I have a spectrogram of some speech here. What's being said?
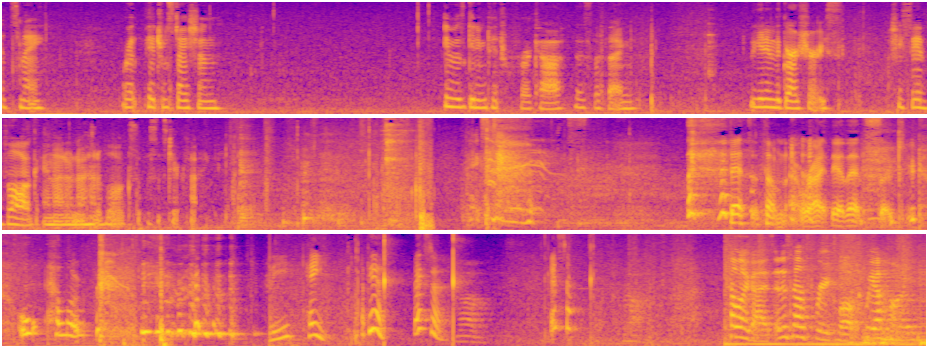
it's me. We're at the petrol station. Emma's getting petrol for a car. There's the thing. We're getting the groceries. She said vlog and I don't know how to vlog so this is terrifying. That's a thumbnail right there. That's so cute. Oh, hello. Ready? Hey, up here. Baxter. Baxter. Hello guys, it is now 3 o'clock. We are home.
